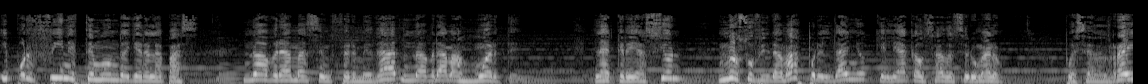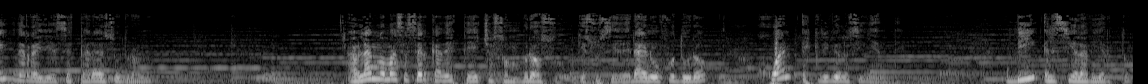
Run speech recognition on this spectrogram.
Y por fin este mundo hallará la paz. No habrá más enfermedad, no habrá más muerte. La creación no sufrirá más por el daño que le ha causado el ser humano, pues el rey de reyes estará en su trono. Hablando más acerca de este hecho asombroso que sucederá en un futuro, Juan escribió lo siguiente. Vi el cielo abierto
